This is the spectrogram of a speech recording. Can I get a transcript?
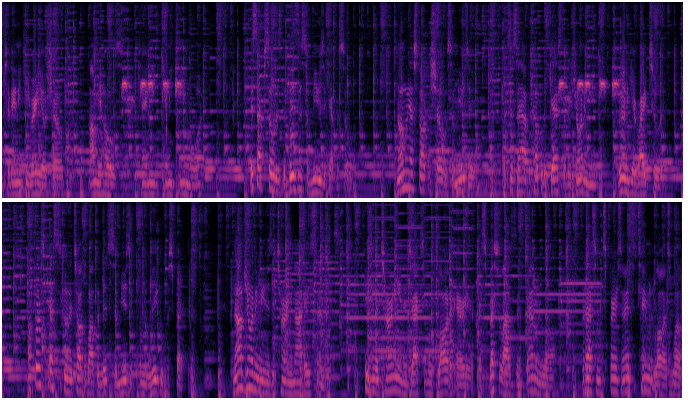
to the Any Key Radio Show. I'm your host, Kenny Kenny Key Moore. This episode is the Business of Music episode. Normally I start the show with some music, but since I have a couple of guests that are joining me, we're going to get right to it. Our first guest is going to talk about the business of music from a legal perspective. Now joining me is attorney Nah-Deh Simmons. He's an attorney in the Jacksonville, Florida area that specializes in family law, but has some experience in entertainment law as well.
